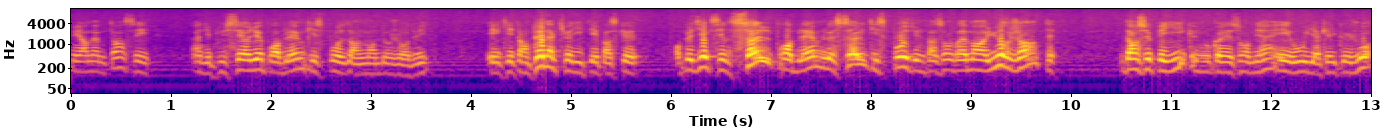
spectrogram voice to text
Mais en même temps, c'est un des plus sérieux problèmes qui se posent dans le monde d'aujourd'hui. et qui est en pleine actualité parce que on peut dire que c'est le seul problème, le seul qui se pose d'une façon vraiment urgente dans ce pays que nous connaissons bien et où il y a quelques jours,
